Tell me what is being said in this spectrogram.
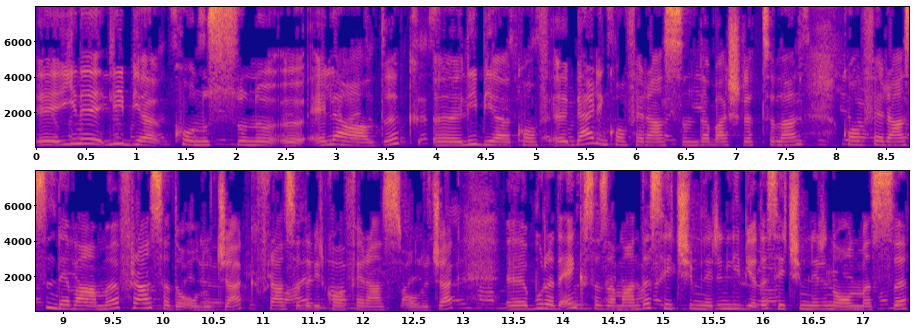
E, yine Libya konusu konusunu e, ele aldık. E, Libya konf- e, Berlin konferansında başlatılan konferansın devamı Fransa'da olacak. Fransa'da bir konferans olacak. Burada en kısa zamanda seçimlerin Libya'da seçimlerin olması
